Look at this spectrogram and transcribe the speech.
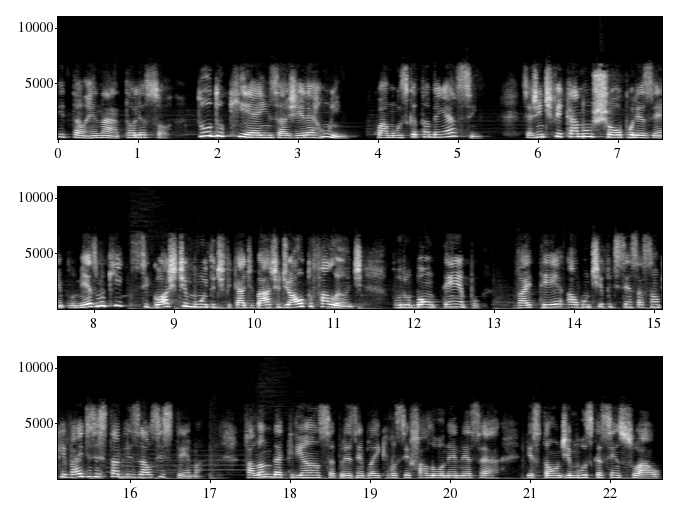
Então, Renata, olha só, tudo que é exagero é ruim. Com a música também é assim. Se a gente ficar num show, por exemplo, mesmo que se goste muito de ficar debaixo de alto-falante por um bom tempo, vai ter algum tipo de sensação que vai desestabilizar o sistema. Falando da criança, por exemplo, aí que você falou, né, nessa questão de música sensual.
